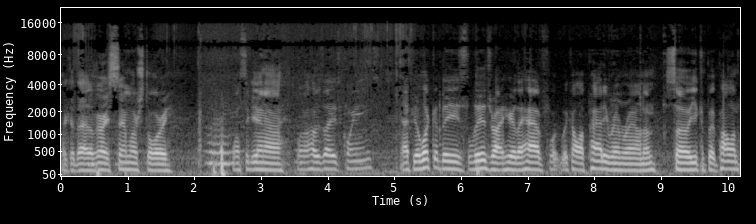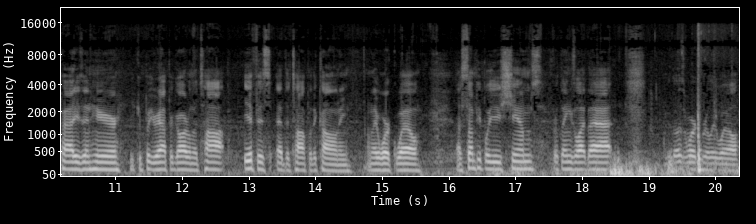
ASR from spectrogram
Look at that, a very similar story. Once again, uh, one of Jose's queens. Now, if you look at these lids right here, they have what we call a patty rim around them. So you can put pollen patties in here. You can put your Apiguard on the top if it's at the top of the colony, and they work well. Uh, some people use shims for things like that. Those work really well.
